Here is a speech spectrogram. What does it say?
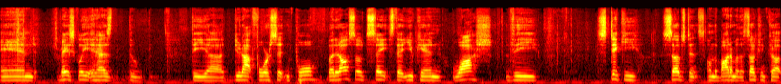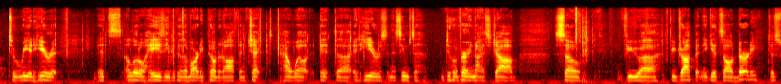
and basically it has the the uh, do not force it and pull, but it also states that you can wash the sticky substance on the bottom of the suction cup to re-adhere it. It's a little hazy because I've already peeled it off and checked how well it uh, adheres, and it seems to do a very nice job. So if you uh, if you drop it and it gets all dirty, just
